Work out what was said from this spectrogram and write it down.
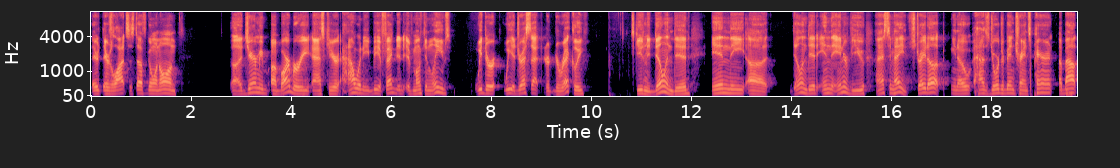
there. There's lots of stuff going on uh, Jeremy uh, Barbary asked here, how would he be affected if Monken leaves? We dir- we addressed that directly. Excuse me, Dylan did in the uh, Dylan did in the interview. I asked him, "Hey, straight up, you know, has Georgia been transparent about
